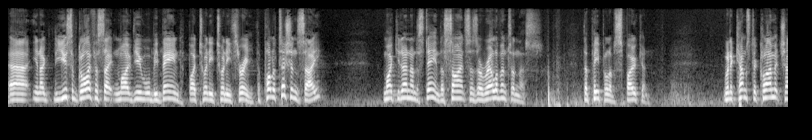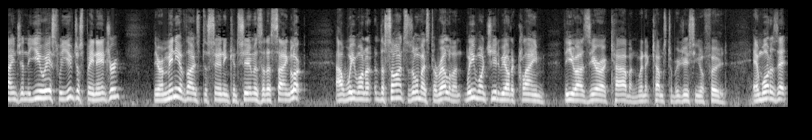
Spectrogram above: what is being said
Uh, you know, the use of glyphosate, in my view, will be banned by 2023. The politicians say, Mike, you don't understand. The science is irrelevant in this. The people have spoken. When it comes to climate change in the US, where you've just been, Andrew, there are many of those discerning consumers that are saying, look, uh, we want to, the science is almost irrelevant. We want you to be able to claim that you are zero carbon when it comes to producing your food. And what does that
